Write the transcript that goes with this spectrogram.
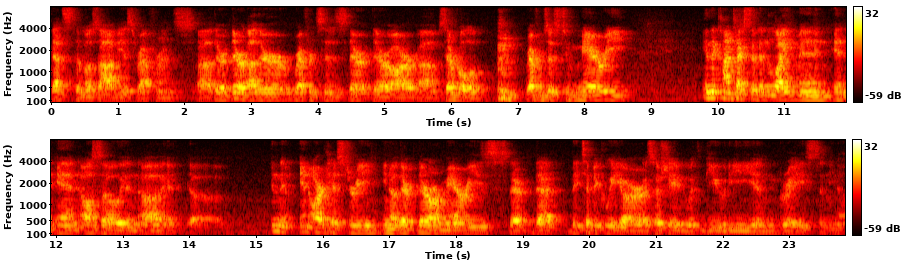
That's the most obvious reference. Uh, there, there are other references. There, there are um, several references to Mary in the context of enlightenment and, and, and also in, uh, uh, in, the, in art history, you know, there, there are Marys there, that they typically are associated with beauty and grace and, you know,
